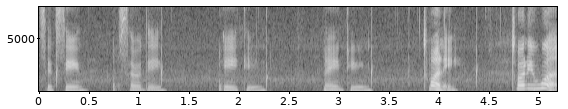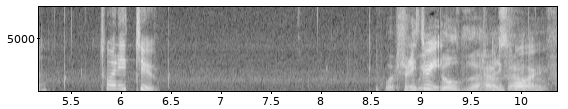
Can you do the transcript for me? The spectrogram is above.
16, 17, 18, 19, 20, 21, 22, What should we 23, build the house 24. out of?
